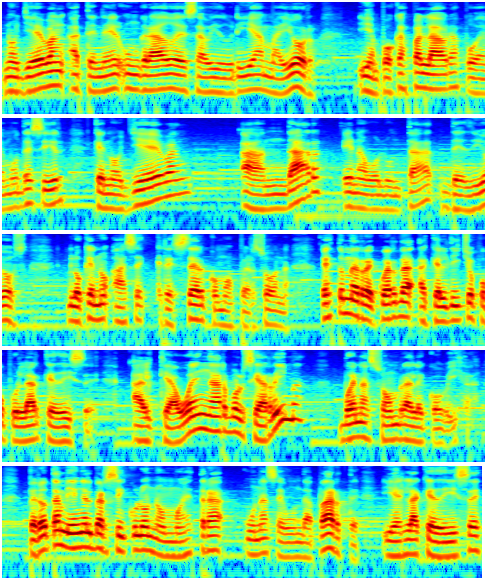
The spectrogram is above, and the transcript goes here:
nos llevan a tener un grado de sabiduría mayor y en pocas palabras podemos decir que nos llevan a andar en la voluntad de Dios, lo que nos hace crecer como persona. Esto me recuerda aquel dicho popular que dice, al que a buen árbol se arrima, buena sombra le cobija. Pero también el versículo nos muestra una segunda parte y es la que dice,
